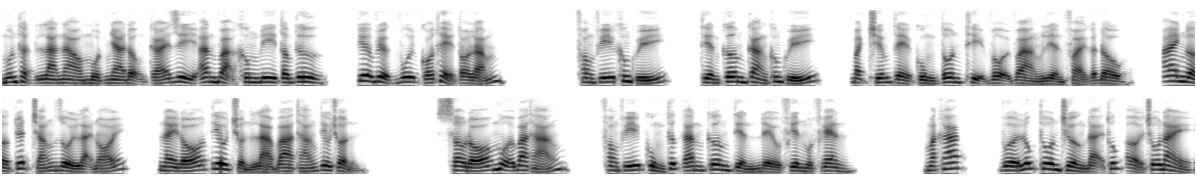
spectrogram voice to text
Muốn thật là nào một nhà động cái gì ăn vạ không đi tâm tư, kia việc vui có thể to lắm. Phong phí không quý, tiền cơm càng không quý, bạch chiếm tề cùng tôn thị vội vàng liền phải gật đầu, ai ngờ tuyết trắng rồi lại nói, này đó tiêu chuẩn là 3 tháng tiêu chuẩn. Sau đó mỗi 3 tháng, phong phí cùng thức ăn cơm tiền đều phiên một phen. Mặt khác, vừa lúc thôn trường đại thúc ở chỗ này,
